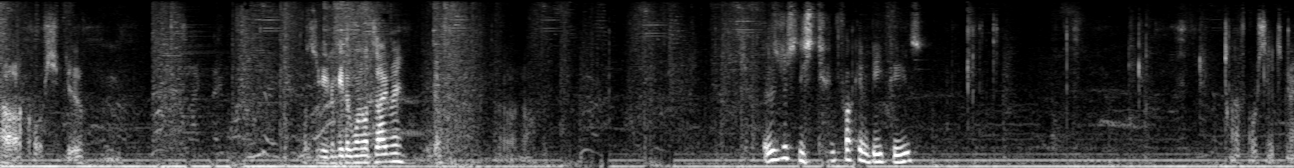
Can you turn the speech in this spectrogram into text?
Oh, of course you do. Was you gonna be the one to attack me? Oh no. There's just these two fucking BPs. Of course it's me.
